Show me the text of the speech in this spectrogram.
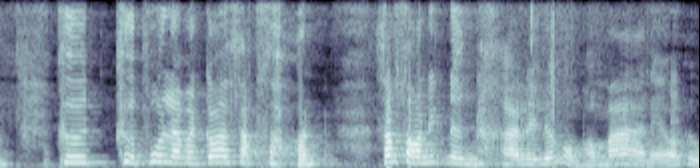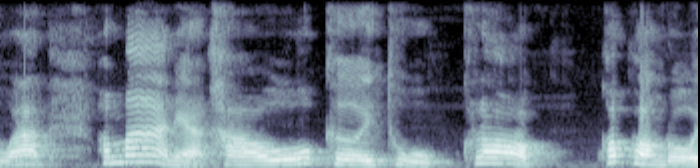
2 คือคือพูดแล้วมันก็ซับซ้อน ซับซ้อนนิดนึงนะคะในเรื่องของพม่าเนี่ยก็คือว่าพม่าเนี่ยเขาเคยถูกครอบครอบครองโดย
